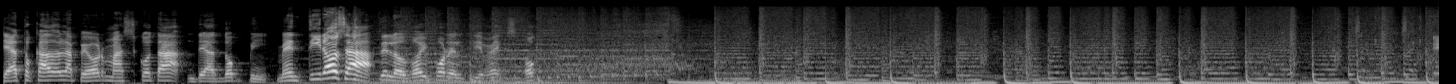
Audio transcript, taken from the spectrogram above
Te ha tocado la peor mascota de Adopt Me. ¡Mentirosa! Te lo doy por el T-Rex. Ok.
